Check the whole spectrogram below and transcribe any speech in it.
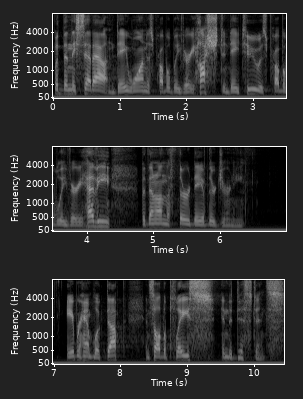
But then they set out, and day one is probably very hushed, and day two is probably very heavy. But then on the third day of their journey, Abraham looked up and saw the place in the distance.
